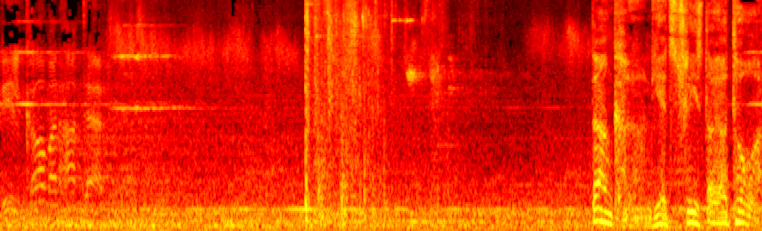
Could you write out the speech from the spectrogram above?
Willkommen, Hunter. Danke, und jetzt schließt euer Tor.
